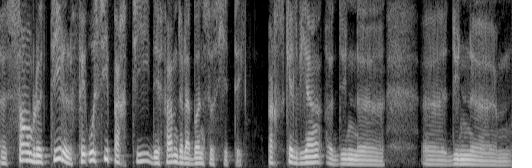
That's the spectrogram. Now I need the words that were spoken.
euh, semble-t-il, fait aussi partie des femmes de la bonne société, parce qu'elle vient d'une... d'une...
